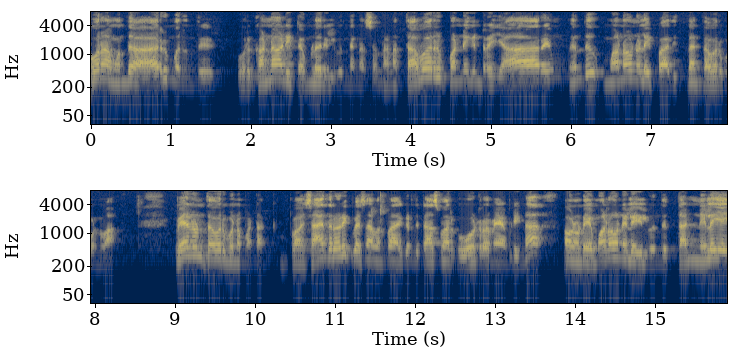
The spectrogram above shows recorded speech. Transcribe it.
பூரா வந்து அருமருந்து. ஒரு கண்ணாடி டம்ளரில் வந்து என்ன சொன்னா தவறு பண்ணுகின்ற யாரையும் வந்து மனோநிலை பாதித்து தான் தவறு பண்ணுவான். வேணும்னு தவறு பண்ண மாட்டாங்க. இப்போ சாயந்தரம் வரைக்கும் பேசாமல் இருப்பான் அதுக்கடுத்து டாஸ்மார்க் ஓடுறவன் அப்படின்னா அவனுடைய மனோநிலையில் வந்து தன் நிலையை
